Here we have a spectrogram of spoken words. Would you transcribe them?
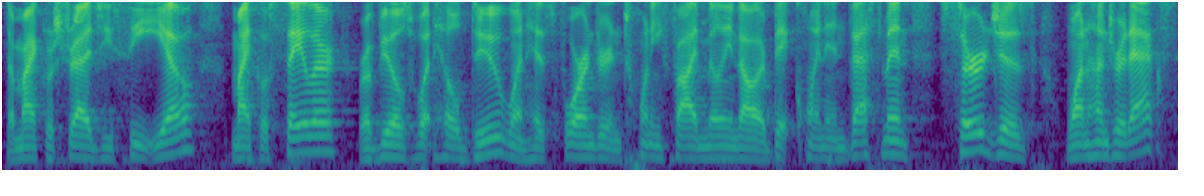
The MicroStrategy CEO, Michael Saylor, reveals what he'll do when his $425 million Bitcoin investment surges 100x.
